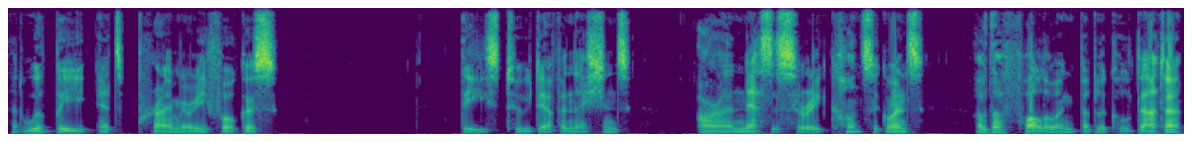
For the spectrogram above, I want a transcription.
that will be its primary focus. These two definitions are a necessary consequence of the following biblical data.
